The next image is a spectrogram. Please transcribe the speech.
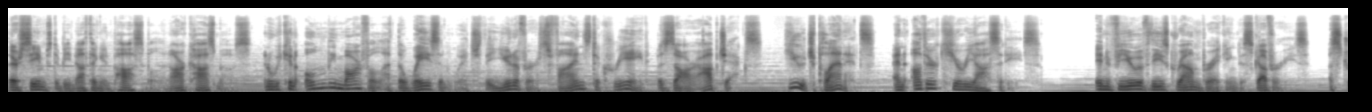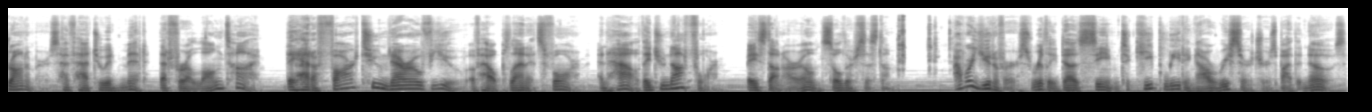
There seems to be nothing impossible in our cosmos, and we can only marvel at the ways in which the universe finds to create bizarre objects, huge planets, and other curiosities. In view of these groundbreaking discoveries, astronomers have had to admit that for a long time, they had a far too narrow view of how planets form and how they do not form based on our own solar system. Our universe really does seem to keep leading our researchers by the nose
